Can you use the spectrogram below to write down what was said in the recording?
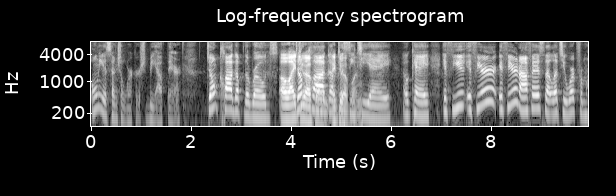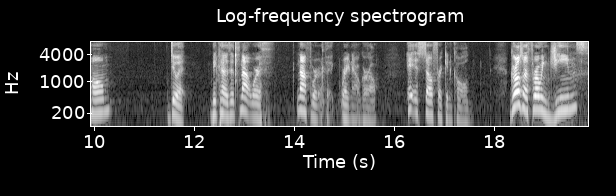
only essential workers should be out there. Don't clog up the roads. Oh, I Don't do have clog one. up I do the have one. CTA. Okay, if you if you're if you're an office that lets you work from home, do it because it's not worth not worth it right now, girl. It is so freaking cold. Girls are throwing jeans.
